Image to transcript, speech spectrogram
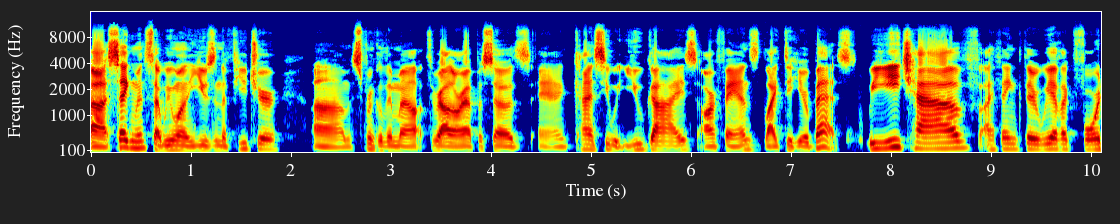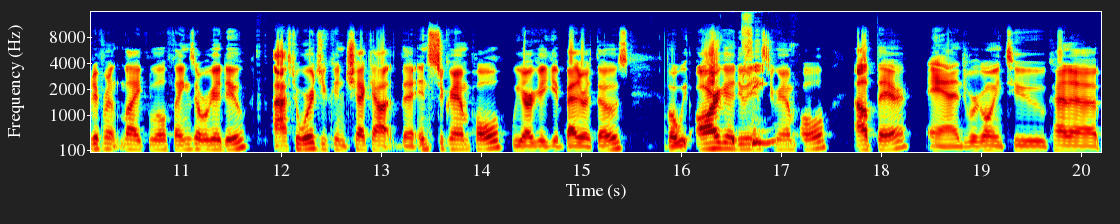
uh, segments that we want to use in the future. Um, sprinkle them out throughout our episodes and kind of see what you guys, our fans, like to hear best. We each have, I think there we have like four different like little things that we're gonna do. Afterwards, you can check out the Instagram poll. We are gonna get better at those, but we are gonna do an Instagram poll out there, and we're going to kind of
